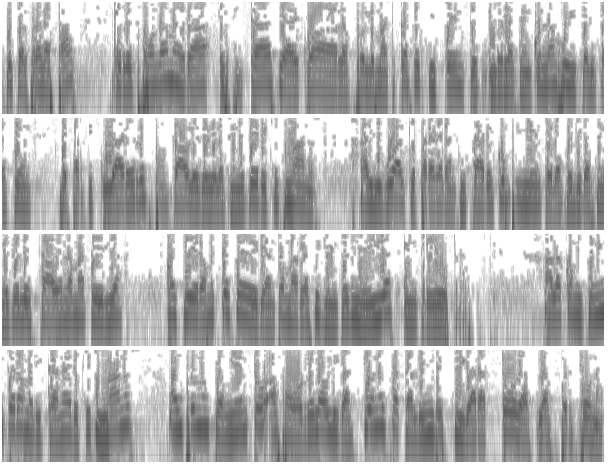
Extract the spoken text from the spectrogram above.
Especial para la Paz que responda de manera eficaz y adecuada a las problemáticas existentes en relación con la judicialización de particulares responsables de violaciones de derechos humanos, al igual que para garantizar el cumplimiento de las obligaciones del Estado en la materia, consideramos que se deberían tomar las siguientes medidas, entre otras. A la Comisión Interamericana de Derechos Humanos, un pronunciamiento a favor de la obligación estatal de investigar a todas las personas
